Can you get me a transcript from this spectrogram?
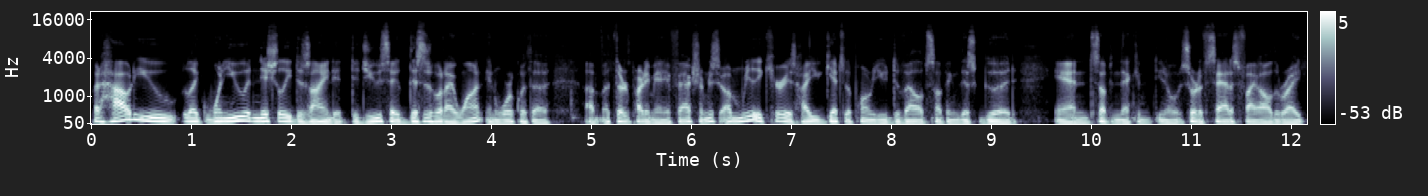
but how do you like when you initially designed it? Did you say this is what I want and work with a um, a, a third party manufacturer? I'm just I'm really curious how you get to the point where you develop something this good and something that can you know sort of satisfy all the right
